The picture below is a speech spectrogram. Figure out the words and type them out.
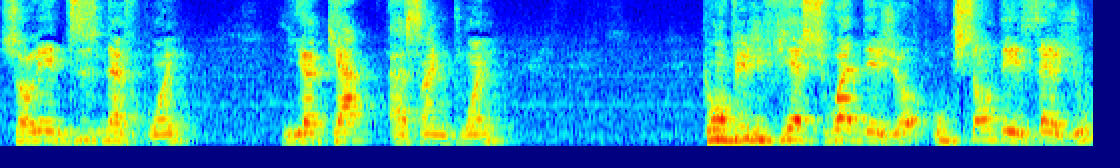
sur les 19 points, il y a 4 à 5 points qu'on vérifiait soit déjà ou qui sont des ajouts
